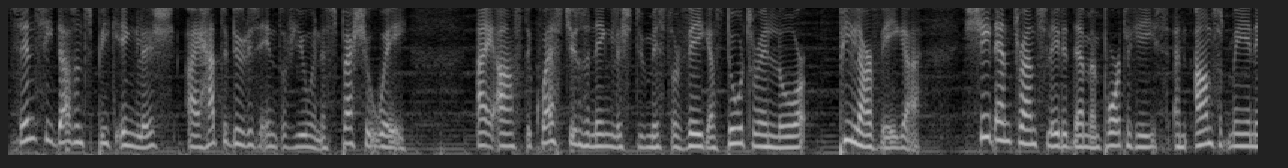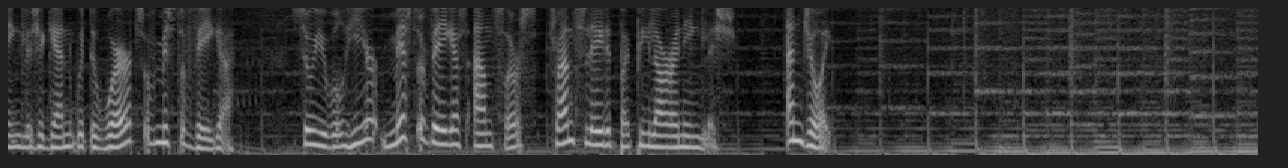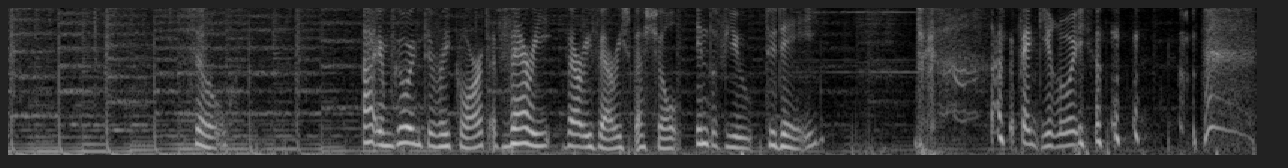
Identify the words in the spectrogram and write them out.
Since he doesn't speak English, I had to do this interview in a special way. I asked the questions in English to Mr. Veiga's daughter in law, Pilar Veiga. She then translated them in Portuguese and answered me in English again with the words of Mr. Veiga. So you will hear Mr. Veiga's answers translated by Pilar in English. Enjoy! So, I am going to record a very, very, very special interview today. Thank you, Roy.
